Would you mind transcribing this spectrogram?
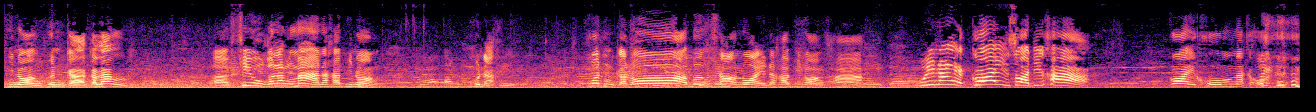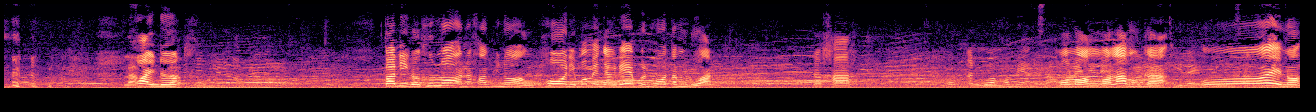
พี่น้องเพิ่นกะกำลังอ่าฟิวกำลังมานะคะ พี่น้องคุณอะคนกะล้อเบิ่งสาวหน่อยนะคะ พี่น้องค่ะอุ้ยนางเอกก้อยสวัสดีค่ะ ก้อยขมนะคะอุ๊ยก้อยเด้อ ตอนนี้ก็คือรอดนะคะ พี่น้องโฮนี่ว่าเป็นอย่างเด้เพิ่นโฮตำรวจนะคะ อันบอลองบอล่ำกะโอ้ยเนาะ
